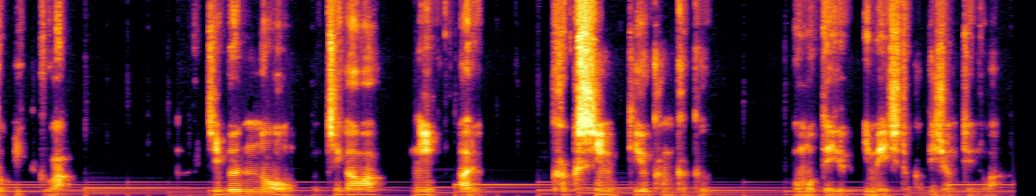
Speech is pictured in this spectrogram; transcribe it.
トピックは、自分の内側にある確信っていう感覚を持っているイメージとかビジョンっていうのは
